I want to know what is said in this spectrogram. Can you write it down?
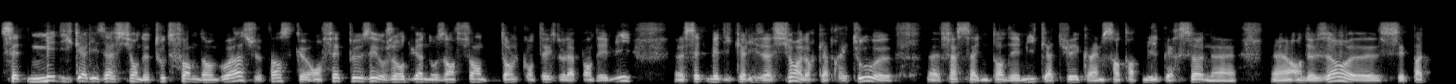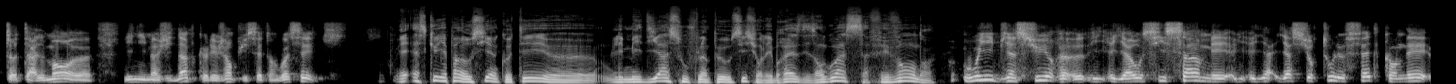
cette médicalisation de toute forme d'angoisse, je pense qu'on fait peser aujourd'hui à nos enfants, dans le contexte de la pandémie, euh, cette médicalisation, alors qu'après tout, euh, euh, face à une pandémie qui a tué quand même 130 000 personnes en deux ans, c'est pas totalement inimaginable que les gens puissent être angoissés. Mais est-ce qu'il n'y a pas aussi un côté, euh, les médias soufflent un peu aussi sur les braises des angoisses, ça fait vendre Oui, bien sûr, il y a aussi ça, mais il y, a surtout le fait qu'on est,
